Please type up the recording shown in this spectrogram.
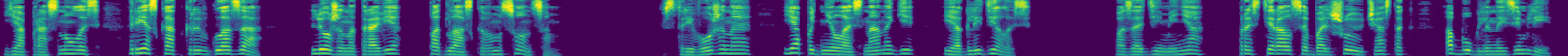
Я проснулась, резко открыв глаза, лежа на траве под ласковым солнцем. Встревоженная, я поднялась на ноги и огляделась. Позади меня простирался большой участок обугленной земли.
